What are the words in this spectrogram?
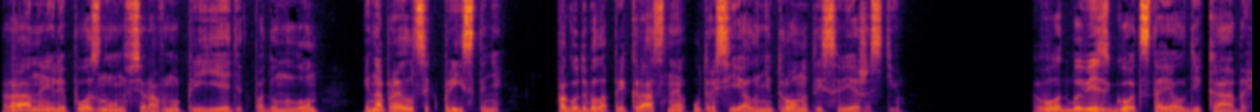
«Рано или поздно он все равно приедет», — подумал он, и направился к пристани — Погода была прекрасная, утро сияло нетронутой свежестью. «Вот бы весь год стоял декабрь»,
